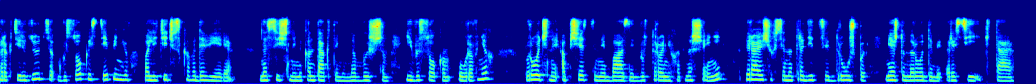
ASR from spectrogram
характеризуются высокой степенью политического доверия, насыщенными контактами на высшем и высоком уровнях, прочной общественной базой двусторонних отношений, опирающихся на традиции дружбы между народами России и Китая,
